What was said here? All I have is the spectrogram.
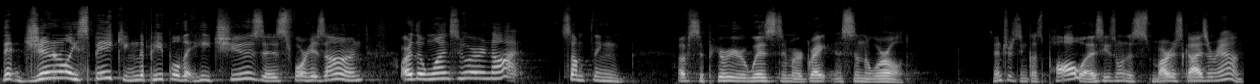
That generally speaking, the people that he chooses for his own are the ones who are not something of superior wisdom or greatness in the world. It's interesting because Paul was, he's one of the smartest guys around.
